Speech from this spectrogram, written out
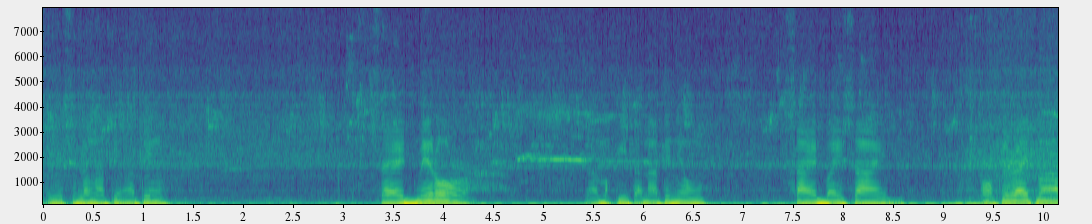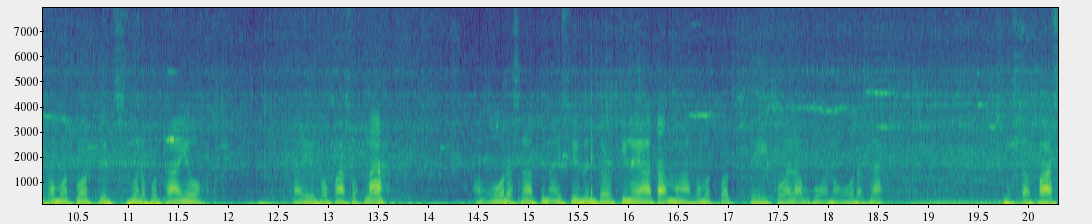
Ayusin lang natin ating side mirror. Na makita natin yung side by side. Okay right mga kamatmot let's go na po tayo. Tayo papasok na. Ang oras natin ay 7.30 na yata mga kamatmot hindi ko alam kung anong oras na. Basta pas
